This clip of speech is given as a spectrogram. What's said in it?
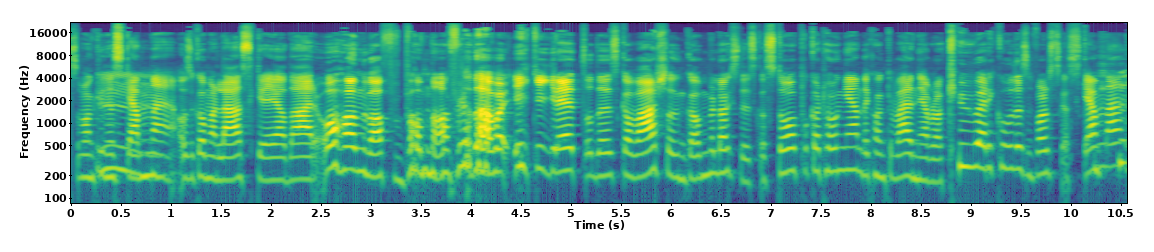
Som han kunne Mm. skanne, og så kan man lese greia der. Og han var forbanna, for det der var ikke greit. Og det skal være sånn gammeldags, det skal stå på kartongen. Det kan ikke være en jævla QR-kode som folk skal skanne.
